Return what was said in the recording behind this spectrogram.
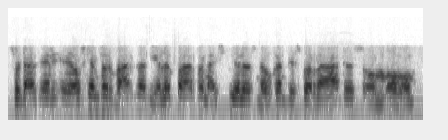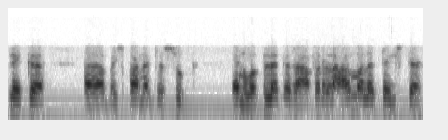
So dat er, ons kan verwag dat hele paar van hy spelers nou gaan desperaat is om om om plekke uh, by spanne te soek en hopelik is daar vir hulle almal 'n tuiste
